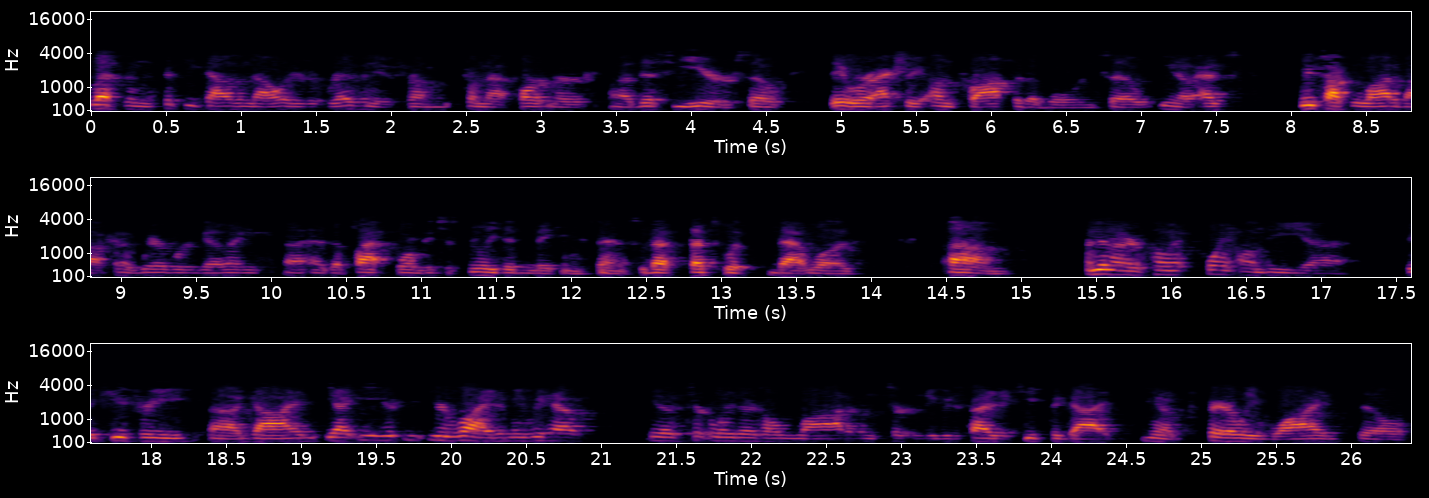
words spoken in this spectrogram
less than $50,000 of revenue from that partner uh, this year, so they were actually unprofitable. And so, you know, as we've talked a lot about kind of where we're going uh, as a platform, it just really didn't make any sense. So that, that's what that was. Um, and On your point on the uh the Q3 uh, guide, yeah, you're right. I mean we have, you know, certainly there's a lot of uncertainty. We decided to keep the guide you know, fairly wide still.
